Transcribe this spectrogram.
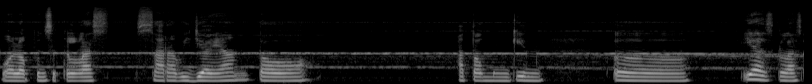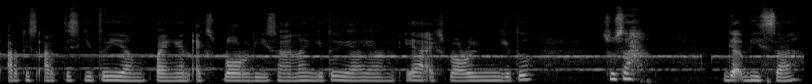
Walaupun sekelas Sarawijayanto atau mungkin uh, ya sekelas artis-artis gitu yang pengen eksplor di sana gitu ya yang ya exploring gitu susah. Nggak bisa.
